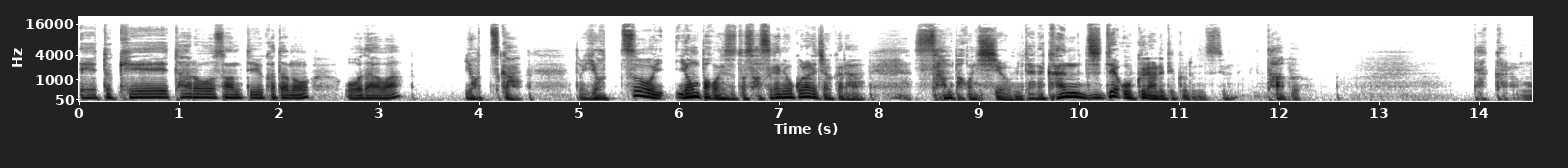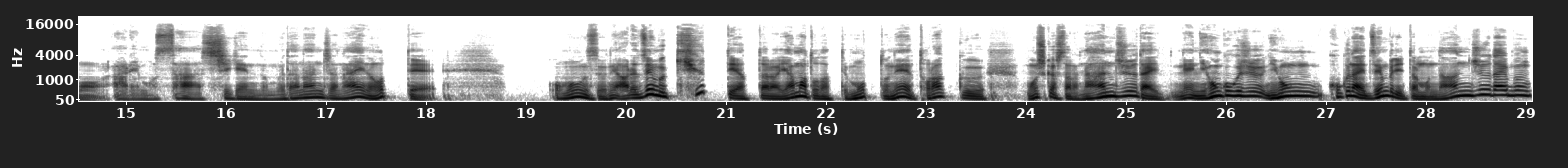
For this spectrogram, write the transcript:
えっ、ー、と慶太郎さんっていう方のオーダーは4つか。でも4つを4箱にするとさすがに怒られちゃうから3箱にしようみたいな感じで送られてくるんですよね。多分。だからもうあれもさ資源の無駄なんじゃないのって。思うんですよね。あれ全部キュッてやったらヤマトだってもっとねトラックもしかしたら何十台ね日本国中日本国内全部で言ったらもう何十台分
